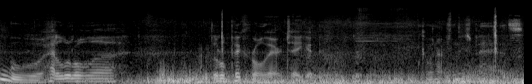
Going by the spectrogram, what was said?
Ooh, had a little uh, little pickerel there. Take it, coming out from these pads.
